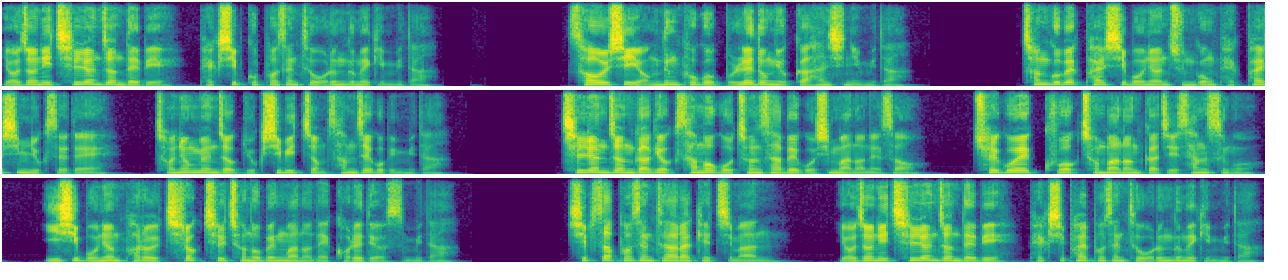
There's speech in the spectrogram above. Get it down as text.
여전히 7년 전 대비 119% 오른 금액입니다. 서울시 영등포구 물레동 유가 한신입니다. 1985년 준공 186세대, 전용 면적 62.3제곱입니다. 7년 전 가격 3억 5,450만 원에서 최고액 9억 1천만 원까지 상승 후 25년 8월 7억 7,500만 원에 거래되었습니다. 14% 하락했지만 여전히 7년 전 대비 118% 오른 금액입니다.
